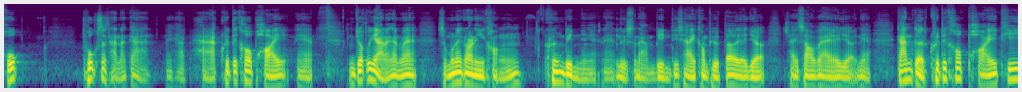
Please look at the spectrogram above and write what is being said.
ทุกทุกสถานการณ์ นะครับหา critical point นะฮะยกตัวอย่างแล้วกันว่า สมมุติในกรณีของเครื่องบินอย่างเงี้ยนะหรือสนามบินที่ใช้คอมพิวเตอร์เยอะๆ ใช้ซอฟต์แวร์เยอะๆเนี่ยการเกิด critical point ที่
